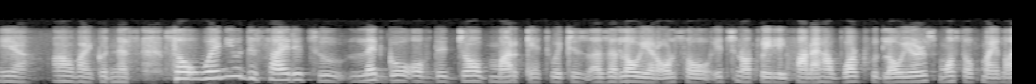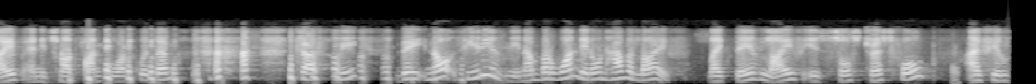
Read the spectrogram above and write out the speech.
Yeah. Oh my goodness. So when you decided to let go of the job market, which is as a lawyer also, it's not really fun. I have worked with lawyers most of my life and it's not fun to work with them. Trust me. They no seriously, number 1, they don't have a life. Like their life is so stressful. I feel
